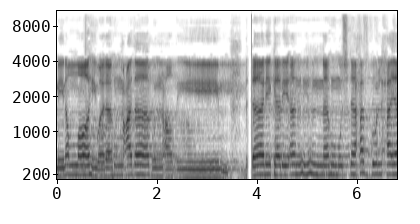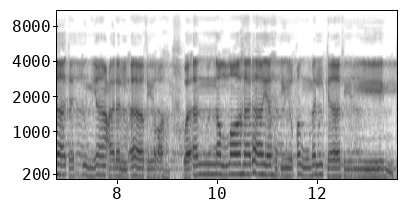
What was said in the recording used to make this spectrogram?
من الله ولهم عذاب عظيم. ذلك بأنه مستحب الحياة الدنيا على الآخرة وأن الله لا يهدي القوم الكافرين.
